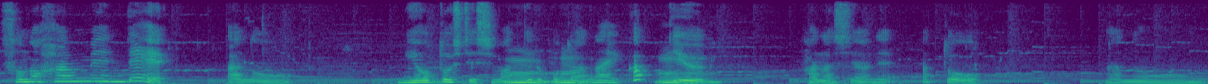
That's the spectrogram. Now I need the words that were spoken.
その反面であの見落としてしまってることはないかっていううん話やね。あとあの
